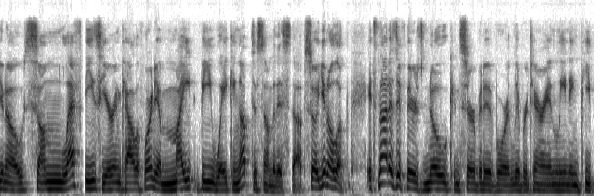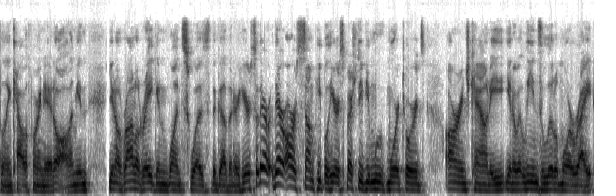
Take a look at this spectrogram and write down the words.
you know, some lefties here in California might be waking up to some of this stuff. So, you know, look, it's not as if there's no conservative or libertarian leaning people in California at all. I mean, you know, Ronald Reagan once was the governor here. So there there are some people here, especially if you move more towards Orange County, you know, it leans a little more right.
